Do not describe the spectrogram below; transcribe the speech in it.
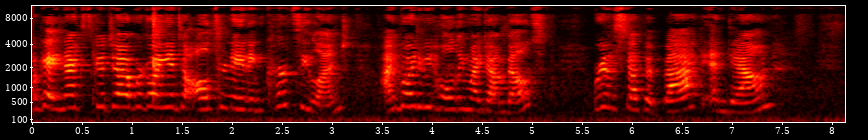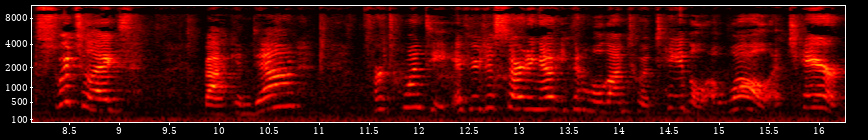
Okay, next, good job. We're going into alternating curtsy lunge. I'm going to be holding my dumbbells. We're gonna step it back and down, switch legs, back and down for 20. If you're just starting out, you can hold on to a table, a wall, a chair,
